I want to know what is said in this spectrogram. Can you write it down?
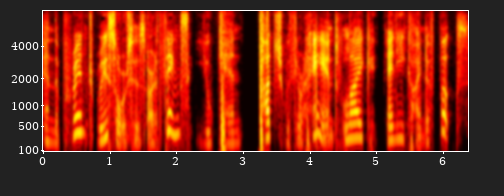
and the print resources are things you can touch with your hand, like any kind of books.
